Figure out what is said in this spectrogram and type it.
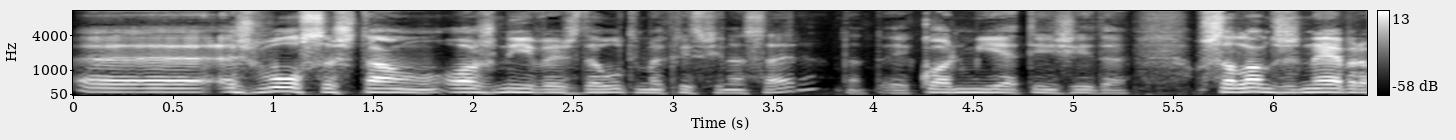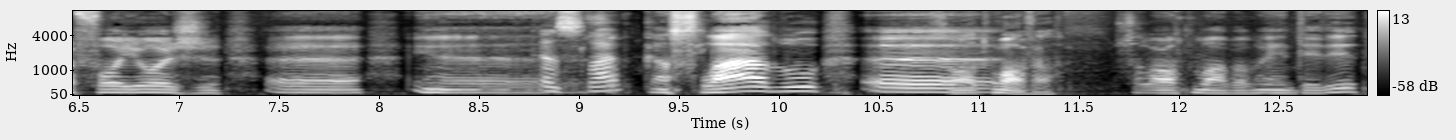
Uh, as bolsas estão aos níveis da última crise financeira, portanto, a economia é atingida. O Salão de Genebra foi hoje uh, uh, cancelado. cancelado Salão automóvel salão automóvel, bem entendido.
